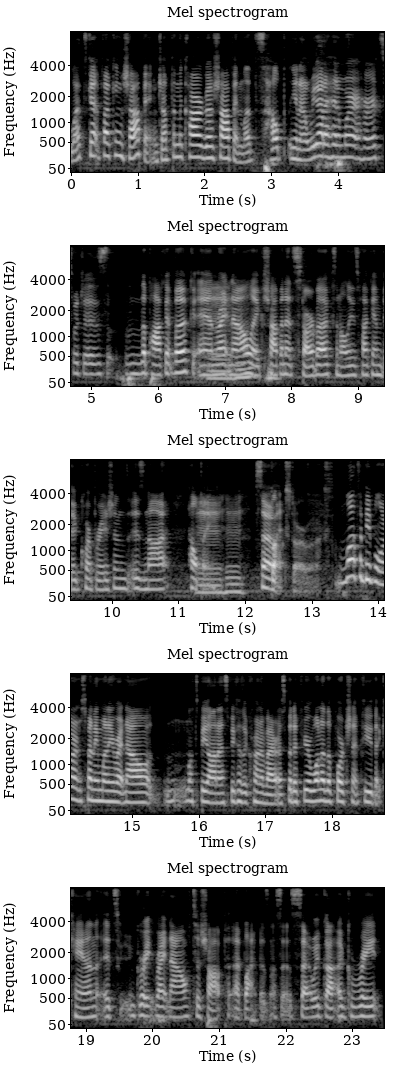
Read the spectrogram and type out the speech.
let's get fucking shopping. Jump in the car, go shopping. Let's help. You know, we gotta hit them where it hurts, which is the pocketbook. And right now, like shopping at Starbucks and all these fucking big corporations is not helping. Mm-hmm. So Fuck Starbucks. lots of people aren't spending money right now, let's be honest, because of coronavirus. But if you're one of the fortunate few that can, it's great right now to shop at black businesses. So we've got a great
